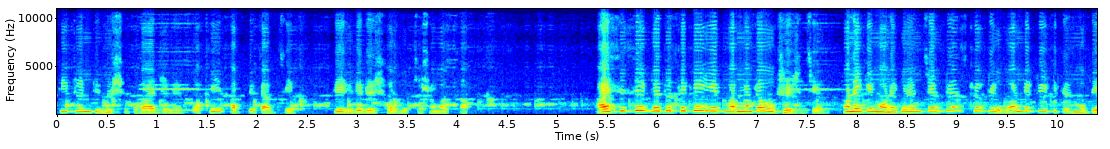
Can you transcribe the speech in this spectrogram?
টি টোয়েন্টি বিশ্বকাপ আয়োজনের পথেই থাকতে চাচ্ছে ক্রিকেটের সর্বোচ্চ সংস্থা। আইসিসির ভেতর থেকেই এই ভাবনাটা উঠে এসেছে। অনেকে মনে করেন চ্যাম্পিয়ন্স ট্রফি ওয়ানডে ক্রিকেটের মধ্যে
